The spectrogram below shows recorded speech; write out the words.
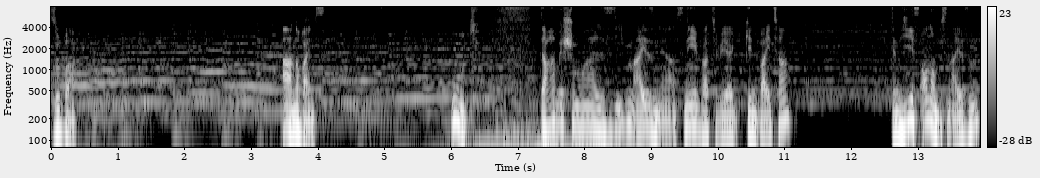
super. Ah, noch eins. Gut. Da haben wir schon mal sieben Eisenerz. Nee, warte, wir gehen weiter. Denn hier ist auch noch ein bisschen Eisen.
